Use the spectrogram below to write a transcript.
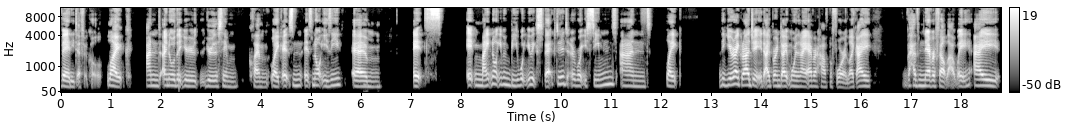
very difficult. Like, and I know that you're you're the same, Clem. Like, it's it's not easy. Um, it's it might not even be what you expected or what you seemed, and like the year I graduated, I burned out more than I ever have before. Like I have never felt that way. I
